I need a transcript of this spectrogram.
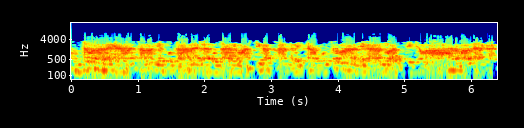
උත්තමවරගෙන තමයි පුතා නැලා පුතාගේ මාස්ටිකක් ගන්න වෙච්චා පුත්‍රමාගේ ගන්නවා ඒකම ආහාර බව දැනගන්න.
